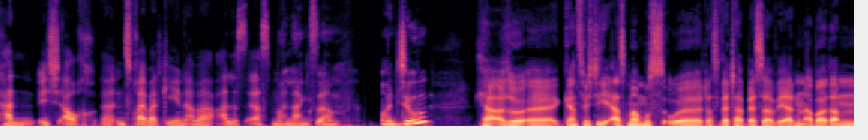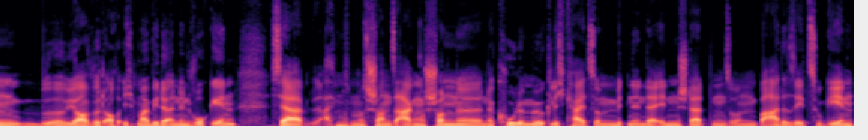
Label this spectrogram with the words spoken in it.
kann ich auch äh, ins Freibad gehen, aber alles erstmal langsam. Und du? Ja, also äh, ganz wichtig, erstmal muss äh, das Wetter besser werden, aber dann äh, ja, wird auch ich mal wieder in den Wog gehen. Ist ja, ich muss, muss schon sagen, schon eine, eine, coole Möglichkeit, so mitten in der Innenstadt in so einen Badesee zu gehen.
